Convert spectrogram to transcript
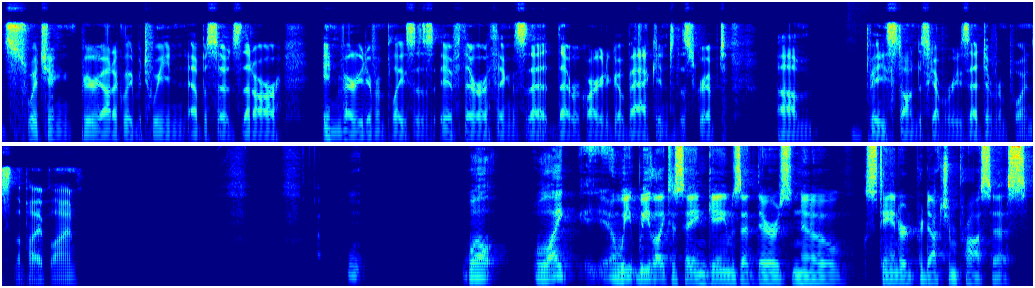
switching periodically between episodes that are in very different places if there are things that that require you to go back into the script um, based on discoveries at different points in the pipeline. Well, like you know, we we like to say in games that there's no standard production process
